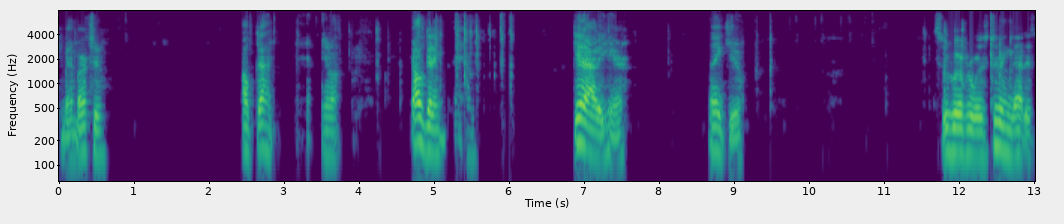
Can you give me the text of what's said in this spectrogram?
Command bar two. Oh god, you know, y'all getting banned. Get out of here. Thank you. So whoever was doing that is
